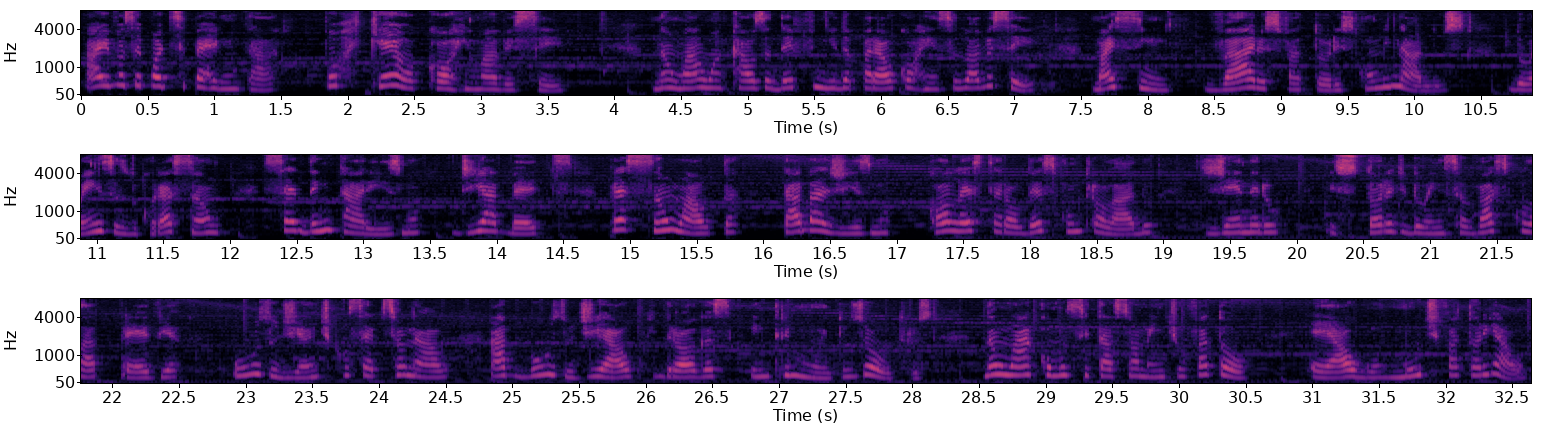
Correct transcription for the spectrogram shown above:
Aí você pode se perguntar: por que ocorre um AVC? Não há uma causa definida para a ocorrência do AVC, mas sim vários fatores combinados: doenças do coração, sedentarismo, diabetes, pressão alta, tabagismo, colesterol descontrolado, gênero, história de doença vascular prévia, uso de anticoncepcional, abuso de álcool e drogas, entre muitos outros. Não há como citar somente um fator, é algo multifatorial.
